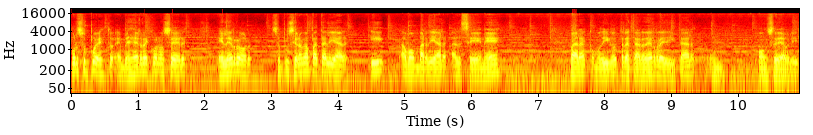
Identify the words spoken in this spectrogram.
por supuesto, en vez de reconocer el error, se pusieron a patalear y a bombardear al CNE para, como digo, tratar de reeditar un 11 de abril.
